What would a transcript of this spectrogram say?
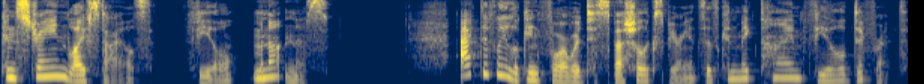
Constrained lifestyles feel monotonous. Actively looking forward to special experiences can make time feel different.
